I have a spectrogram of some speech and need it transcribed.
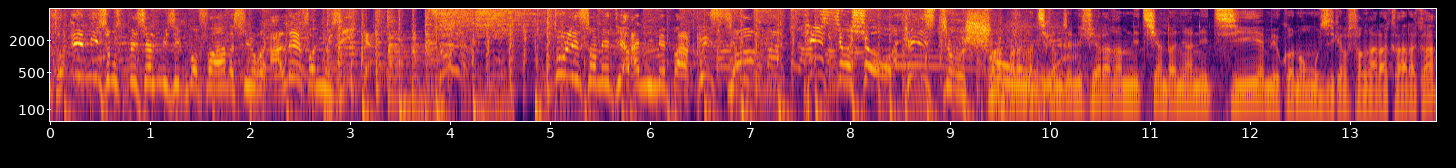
amparagnatsika ah, amin'izay ny fiaragna amin'ny tsiandrainiany ty amioko anao mozika ami' fagnarakaraka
